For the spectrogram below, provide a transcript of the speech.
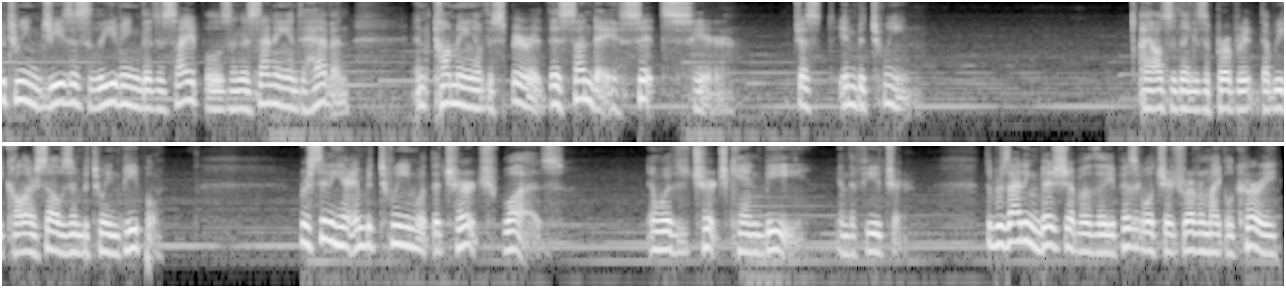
between Jesus leaving the disciples and ascending into heaven and coming of the Spirit, this Sunday sits here, just in between. I also think it's appropriate that we call ourselves in between people. We're sitting here in between what the church was and what the church can be in the future. The presiding bishop of the Episcopal Church, Reverend Michael Curry,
